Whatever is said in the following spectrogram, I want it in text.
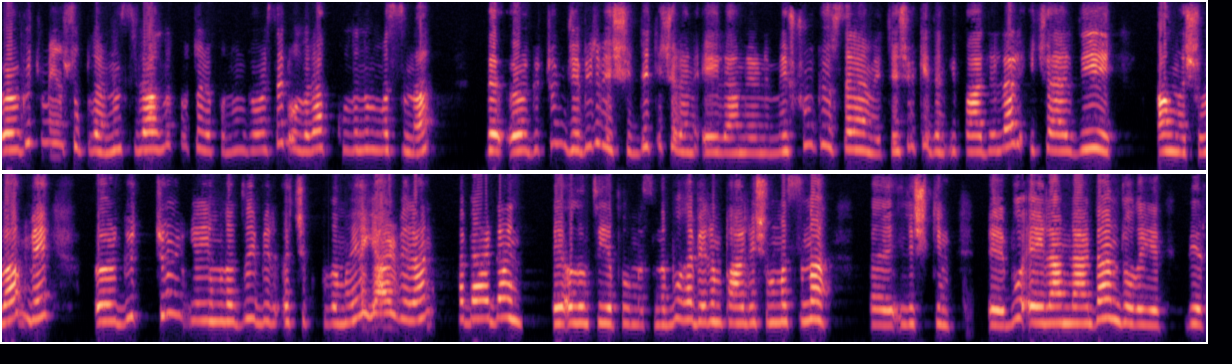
örgüt mensuplarının silahlı fotoğrafının görsel olarak kullanılmasına ve örgütün cebir ve şiddet içeren eylemlerini meşru gösteren ve teşvik eden ifadeler içerdiği anlaşılan ve örgütün yayımladığı bir açıklamaya yer veren haberden e, alıntı yapılmasına, bu haberin paylaşılmasına e, ilişkin e, bu eylemlerden dolayı bir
